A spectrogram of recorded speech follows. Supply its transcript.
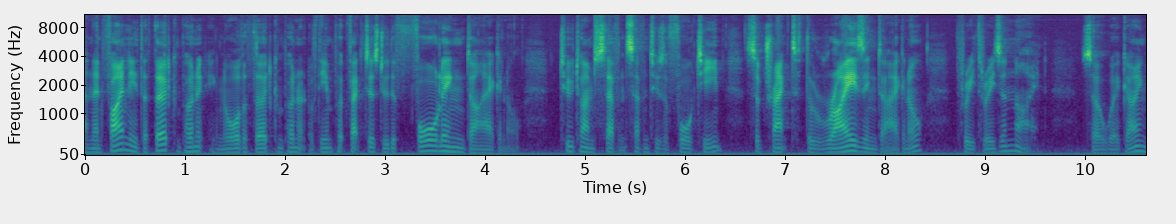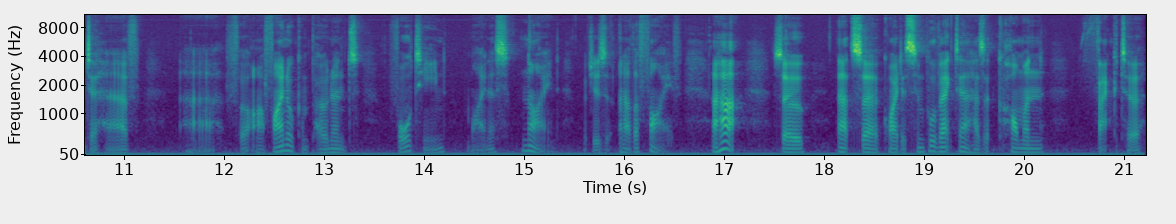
And then finally, the third component, ignore the third component of the input vectors, do the falling diagonal. 2 times 7, 7 2s are 14. Subtract the rising diagonal, 3 3s are 9. So we're going to have, uh, for our final component, 14 minus 9, which is another 5. Aha! So that's uh, quite a simple vector, has a common factor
